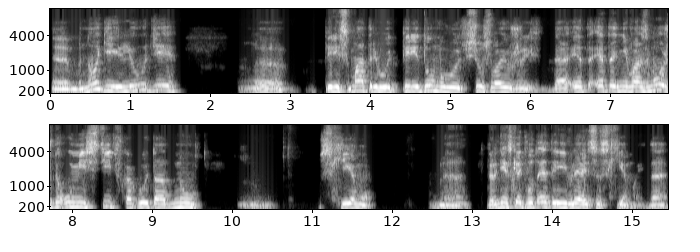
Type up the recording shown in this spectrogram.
э, многие люди пересматривают, передумывают всю свою жизнь. Да? Это, это невозможно уместить в какую-то одну схему. Вернее сказать, вот это и является схемой. Да?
